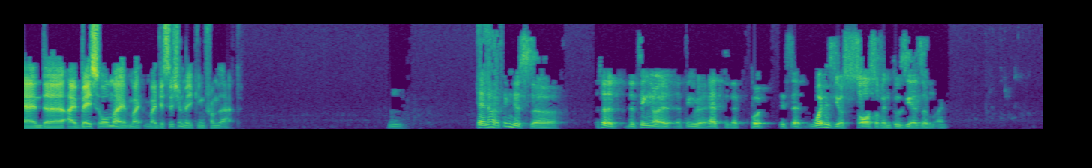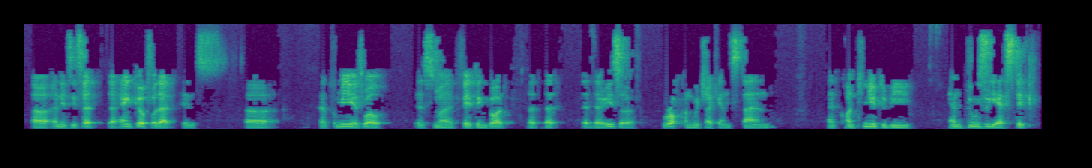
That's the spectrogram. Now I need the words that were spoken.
And uh, I base all my, my, my decision making from that. Hmm. Yeah, no, I think this uh, so the, the thing I, I think we'll add to that quote is that what is your source of enthusiasm, right? Uh, and as you said, the anchor for that is, uh, and for me as well, is my faith in God. That that that there is a rock on which I can stand, and continue to be enthusiastic,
